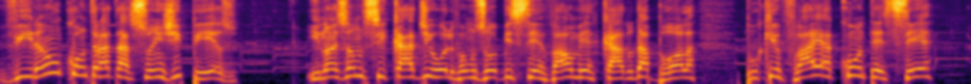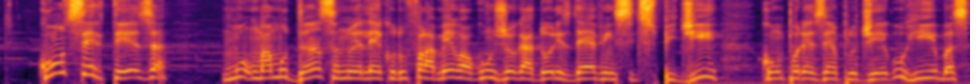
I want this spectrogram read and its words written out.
Virão contratações de peso. E nós vamos ficar de olho, vamos observar o mercado da bola, porque vai acontecer, com certeza, uma mudança no elenco do Flamengo. Alguns jogadores devem se despedir, como por exemplo o Diego Ribas,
